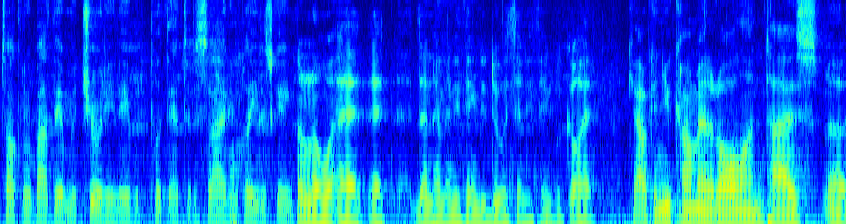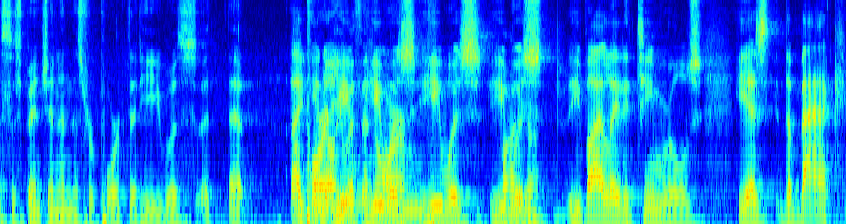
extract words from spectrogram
Talking about their maturity and able to put that to the side and play this game. I don't know. It, it doesn't have anything to do with anything, but go ahead. Cal, can you comment at all on Tai's uh, suspension in this report that he was at, at a I- you know, he, with an he was he was he was he violated team rules. He has the back.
